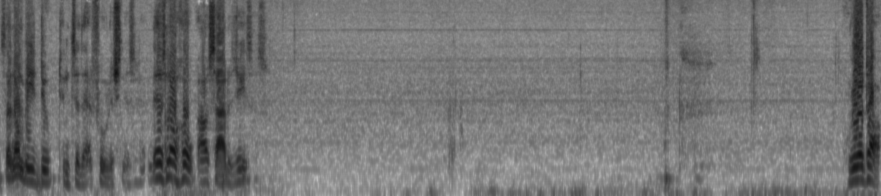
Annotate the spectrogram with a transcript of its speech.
So don't be duped into that foolishness. There's no hope outside of Jesus. Real talk.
